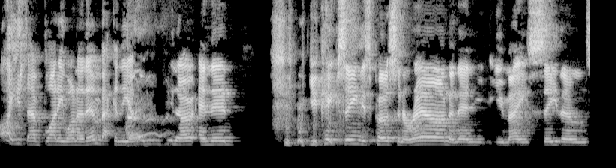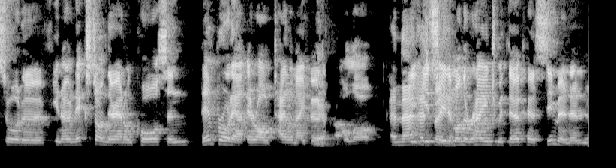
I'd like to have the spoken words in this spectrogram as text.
Oh, I used to have bloody one of them back in the eighties, you know. And then you keep seeing this person around, and then you may see them sort of, you know, next time they're out on course, and they've brought out their old TaylorMade Yeah. vertical, or And that you, you see been them on the range with their persimmon and Yeah.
